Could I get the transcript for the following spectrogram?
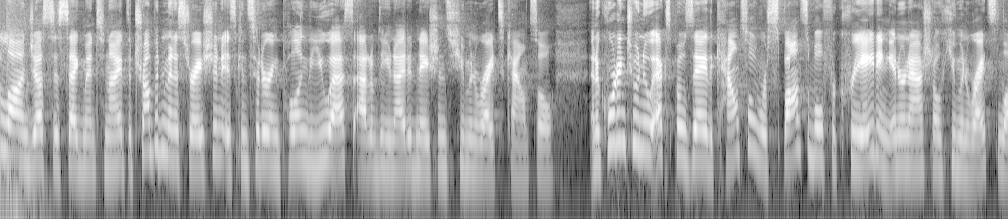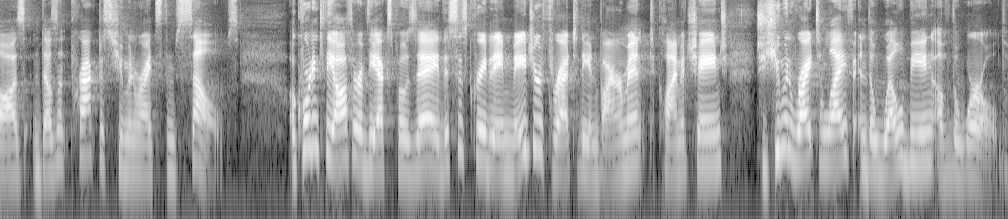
Law and Justice segment tonight, the Trump administration is considering pulling the U.S. out of the United Nations Human Rights Council. And according to a new expose, the council responsible for creating international human rights laws doesn't practice human rights themselves. According to the author of the expose, this has created a major threat to the environment, to climate change, to human right to life, and the well-being of the world.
